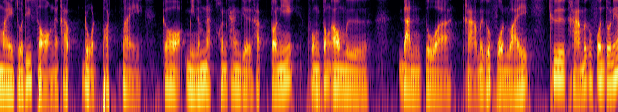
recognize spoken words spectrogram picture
ไมค์ตัวที่ 2 นะครับโรดพอดไมค์ก็มีน้ำหนักค่อนข้างเยอะครับ ตอนนี้พงต้องเอามือ ดันตัวขาไมโครโฟนไว้ คือขาไมโครโฟนตัวนี้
